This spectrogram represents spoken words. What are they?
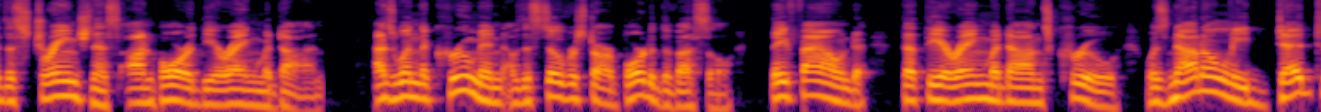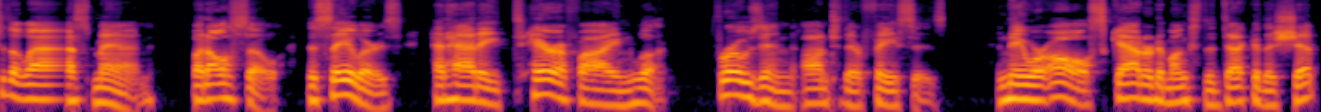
to the strangeness on board the Orang Medan. As when the crewmen of the Silver Star boarded the vessel, they found that the Orang Medan's crew was not only dead to the last man, but also the sailors had had a terrifying look frozen onto their faces, and they were all scattered amongst the deck of the ship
